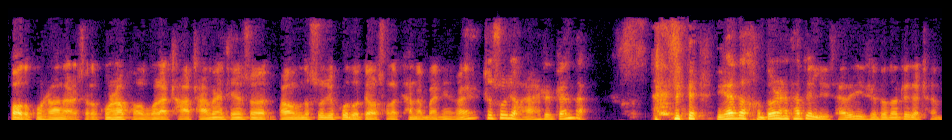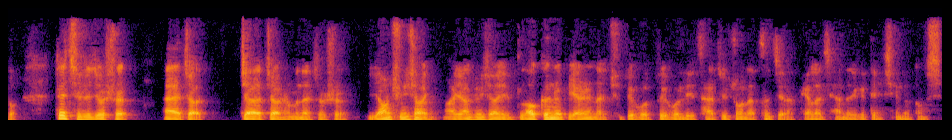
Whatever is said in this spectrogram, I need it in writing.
报到工商那儿去了，工商跑过来查查半天，说把我们的数据库都调出来看了半天，说，哎，这数据好像还是真的。你看，这很多人他对理财的意识都到这个程度，这其实就是哎叫叫叫什么呢？就是羊群效应啊，羊群效应老跟着别人的去，最后最后理财最终呢自己呢赔了钱的一个典型的东西。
